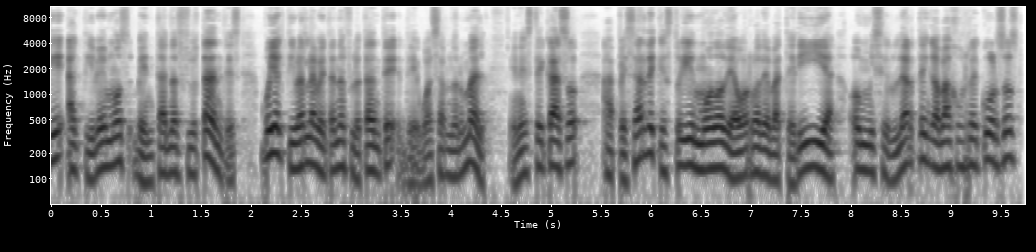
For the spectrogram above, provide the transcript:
que activemos ventanas flotantes. Voy a activar la ventana flotante de WhatsApp normal. En este caso, a pesar de que estoy en modo de ahorro de batería o mi celular tenga bajos recursos,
